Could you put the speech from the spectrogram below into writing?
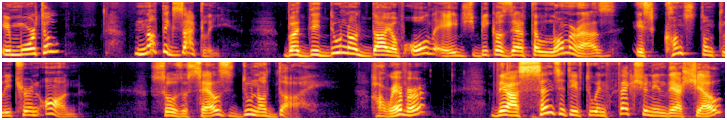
immortal? Not exactly, but they do not die of old age because their telomerase is constantly turned on, so the cells do not die. However, they are sensitive to infection in their shell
